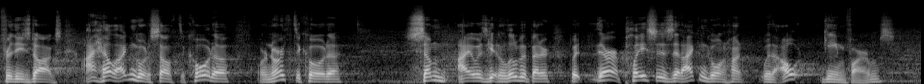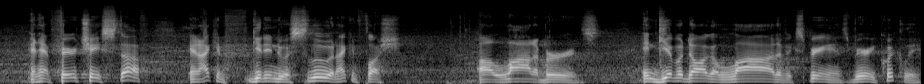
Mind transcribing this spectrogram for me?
for these dogs. I hell I can go to South Dakota or North Dakota some Iowa's getting a little bit better, but there are places that I can go and hunt without game farms and have fair chase stuff, and I can get into a slough and I can flush a lot of birds and give a dog a lot of experience very quickly.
